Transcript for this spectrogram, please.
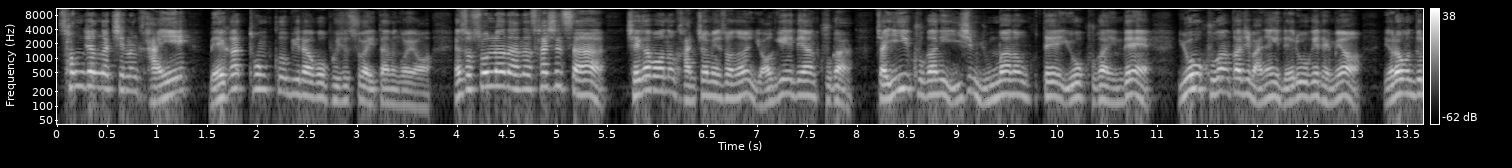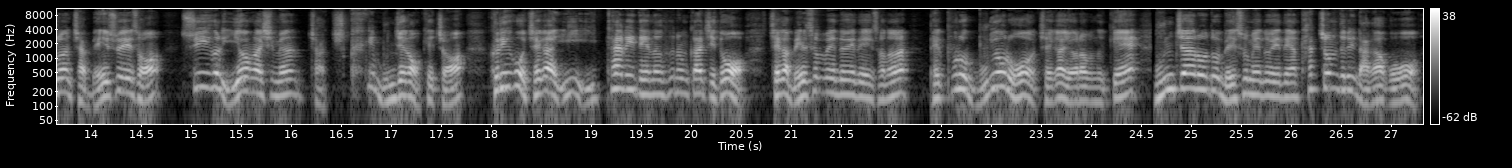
성장 가치는 가히 메가톤급이라고 보실 수가 있다는 거예요. 그래서 솔라나는 사실상 제가 보는 관점에서는 여기에 대한 구간, 자, 이 구간이 26만 원대 요 구간인데, 요 구간까지 만약에 내려오게 되면 여러분들은 자, 매수해서 수익을 이어가시면 자, 크게 문제가 없겠죠. 그리고 제가 이 이탈이 되는 흐름까지도 제가 매수 매도에 대해서는 100% 무료로 제가 여러분들께 문자로도 매수 매도에 대한 타점들이 나가고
